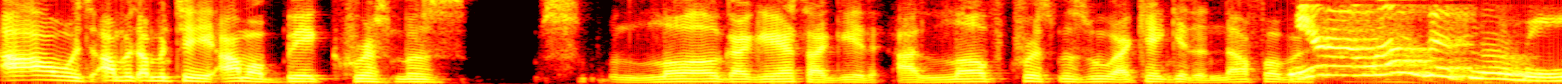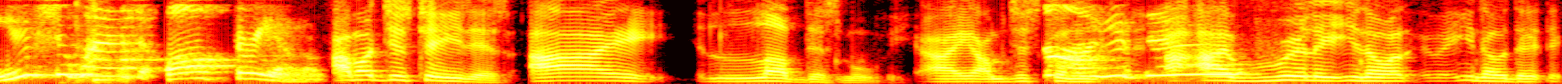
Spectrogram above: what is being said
I always, I'm, I'm gonna tell you, I'm a big Christmas lug, I guess. I get I love Christmas movie. I can't get enough of it. You're gonna love this movie. You should watch all three of them. I'm gonna just tell you this. I love this movie. I I'm just oh, gonna. Oh, you do? I, I really, you know, you know, the,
